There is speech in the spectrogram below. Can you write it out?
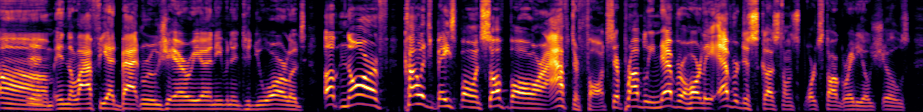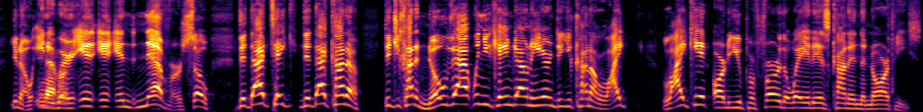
Um, in the Lafayette, Baton Rouge area, and even into New Orleans. Up north, college baseball and softball are afterthoughts. They're probably never, hardly ever discussed on sports talk radio shows. You know, anywhere in, in, in never. So did that take? Did that kind of? Did you kind of know that when you came down here, and do you kind of like like it, or do you prefer the way it is, kind of in the Northeast?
